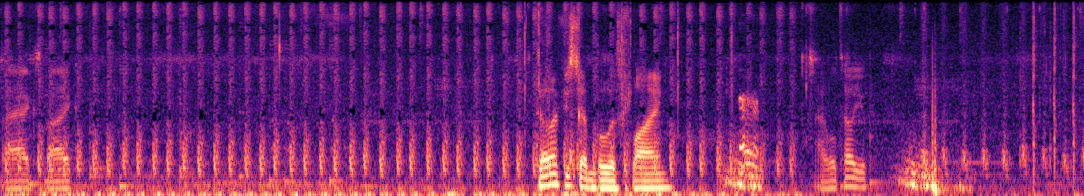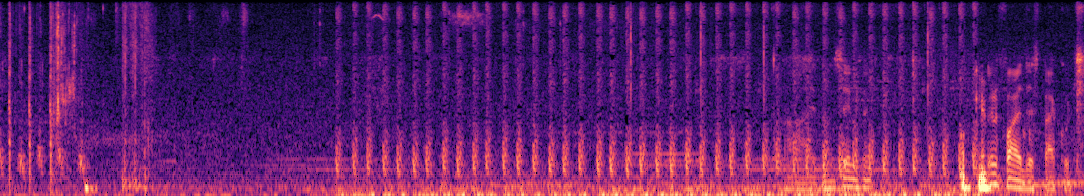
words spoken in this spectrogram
Spike, spike. Tell if you see bullets flying. I will tell you. I don't see anything. I'm gonna fire this backwards.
